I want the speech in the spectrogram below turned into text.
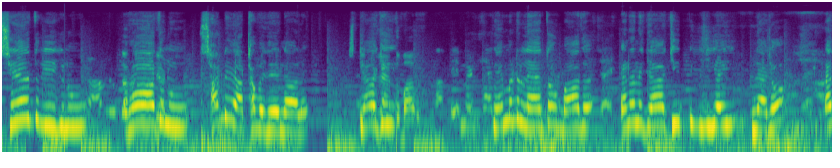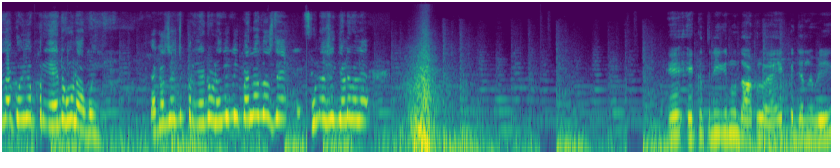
6 ਤਰੀਕ ਨੂੰ ਰਾਤ ਨੂੰ 8:30 ਵਜੇ ਨਾਲ ਕਿਹਾ ਕਿ ਤੋਂ ਬਾਅਦ। ਪੇਮੈਂਟ ਲੈਣ ਤੋਂ ਬਾਅਦ ਇਹਨਾਂ ਨੇ ਕਿਹਾ ਕਿ ਪੀਜੀਆਈ ਲੈ ਜਾਓ। ਇਹਦਾ ਕੋਈ ਆਪਰੇਟ ਹੋਣਾ ਕੋਈ। ਮੈਂ ਕਿਹਾ ਸੀ ਆਪਰੇਟ ਹੋਣਾ ਤੇ ਤੁਸੀਂ ਪਹਿਲਾਂ ਦੱਸਦੇ ਹੁਣ ਅਸੀਂ ਕਿਹੜੇ ਵੇਲੇ? ਇਹ 1 ਤਰੀਕ ਨੂੰ ਦਾਖਲ ਹੋਇਆ 1 ਜਨਵਰੀ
